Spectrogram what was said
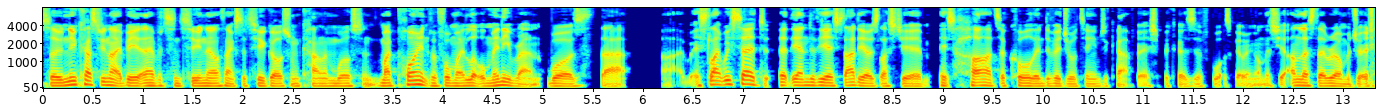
So Newcastle United beat Everton 2 0 thanks to two goals from Callum Wilson. My point before my little mini rant was that uh, it's like we said at the end of the year stadios last year, it's hard to call individual teams a catfish because of what's going on this year, unless they're Real Madrid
